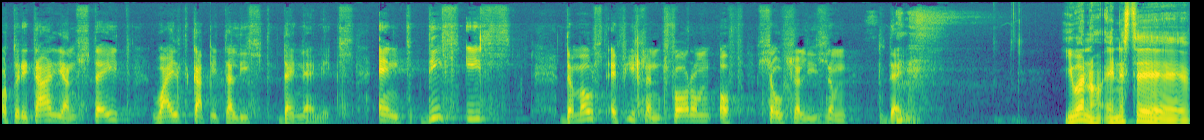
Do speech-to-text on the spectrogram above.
authoritarian state, wild capitalist dynamics. And this is the most efficient form of socialism today. Y bueno, en este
